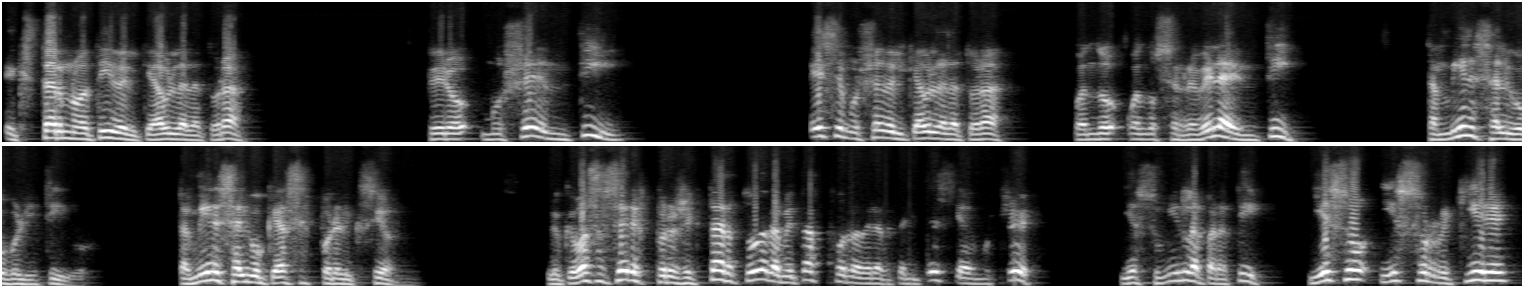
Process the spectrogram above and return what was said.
externo a ti del que habla la Torá. Pero Moshe en ti, ese Moshe del que habla la Torá, cuando, cuando se revela en ti, también es algo volitivo también es algo que haces por elección. Lo que vas a hacer es proyectar toda la metáfora de la peripecia de Moshe y asumirla para ti. Y eso, y eso requiere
